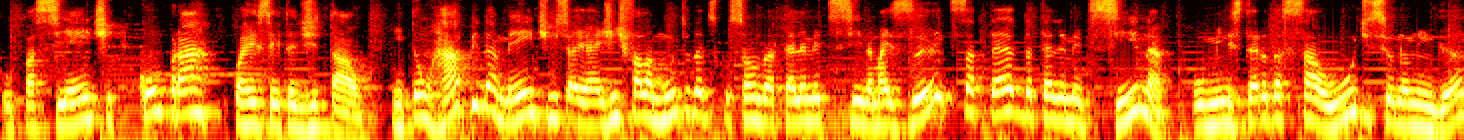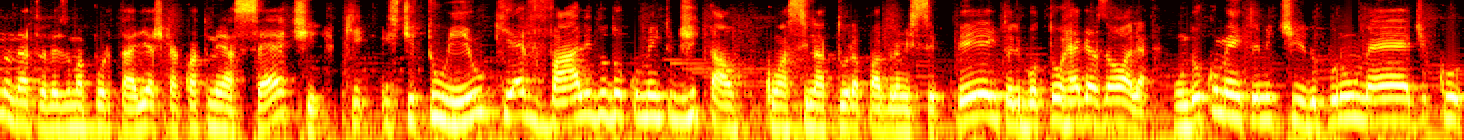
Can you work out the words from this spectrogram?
o paciente comprar com a receita digital. Então, rapidamente, isso a gente fala muito da discussão da telemedicina, mas antes até da telemedicina, o Ministério da Saúde, se eu não me engano, né, através de uma portaria, acho que a 467, que instituiu que é válido o documento digital, com assinatura padrão ICP. Então, ele botou regras: olha, um documento emitido por um médico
